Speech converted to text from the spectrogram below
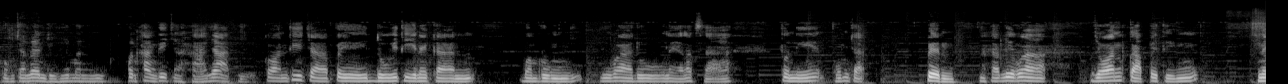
ผมจะเล่นอยู่นี้มันค่อนข้างที่จะหายากอยู่ก่อนที่จะไปดูวิธีในการบำรุงหรือว่าดูแลรักษาต้นนี้ผมจะเป็นนะครับ เรียกว่าย้อนกลับไปถึงใน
